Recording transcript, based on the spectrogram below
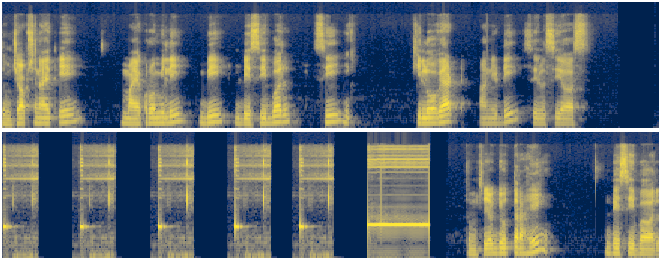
तुमचे ऑप्शन आहेत ए मायक्रोमिली बी डेसिबल सी किलोवॅट आणि डी सेल्सिअस. तुमचं योग्य उत्तर आहे. डेसिबल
